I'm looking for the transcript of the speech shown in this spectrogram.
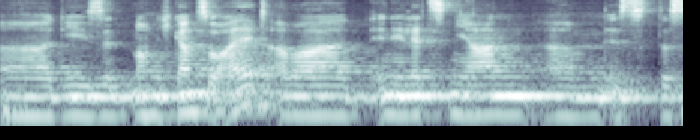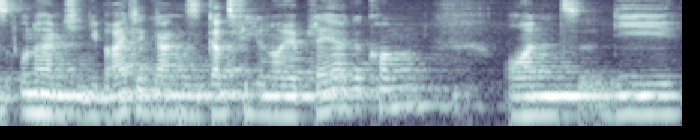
Äh, die sind noch nicht ganz so alt, aber in den letzten Jahren ähm, ist das unheimlich in die Breite gegangen, sind ganz viele neue Player gekommen und die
